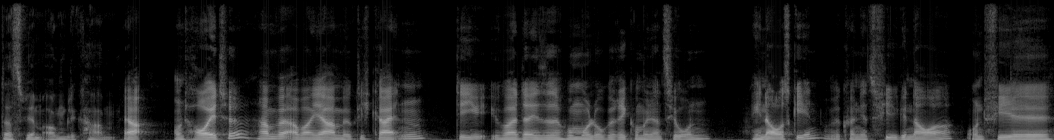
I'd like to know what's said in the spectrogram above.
das wir im Augenblick haben. Ja, und heute haben wir aber ja Möglichkeiten, die über diese homologe Rekombination hinausgehen. Wir können jetzt viel genauer und viel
